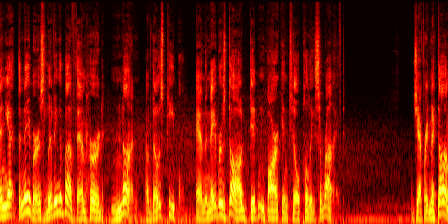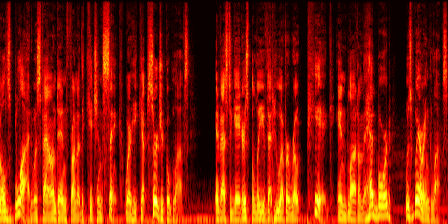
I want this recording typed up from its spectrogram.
And yet the neighbors living above them heard none of those people, and the neighbor's dog didn't bark until police arrived. Jeffrey MacDonald's blood was found in front of the kitchen sink where he kept surgical gloves. Investigators believe that whoever wrote pig in blood on the headboard was wearing gloves.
